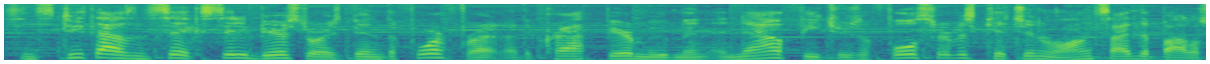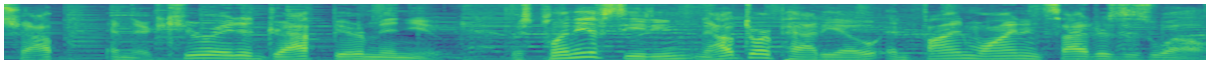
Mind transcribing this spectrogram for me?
Since 2006, City Beer Store has been at the forefront of the craft beer movement and now features a full service kitchen alongside the bottle shop and their curated draft beer menu. There's plenty of seating, an outdoor patio, and fine wine and ciders as well.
